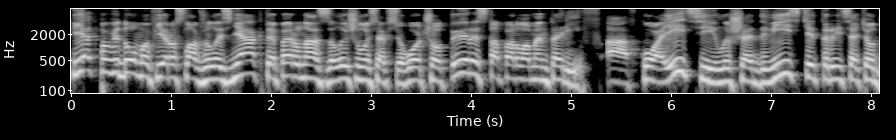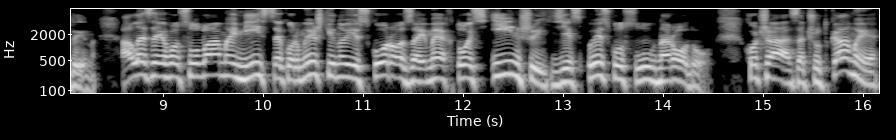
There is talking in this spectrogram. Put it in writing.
Як повідомив Ярослав Железняк, тепер у нас залишилося всього 400 парламентарів, а в коаліції лише 231. Але за його словами, місце Кормишкіної скоро займе хтось інший зі списку слуг народу. Хоча за чутками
